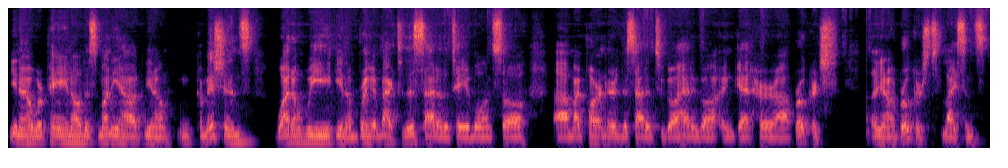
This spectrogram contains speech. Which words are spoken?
You know, we're paying all this money out, you know, commissions why don't we you know bring it back to this side of the table? And so uh, my partner decided to go ahead and go out and get her uh, brokerage uh, you know her broker's license.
